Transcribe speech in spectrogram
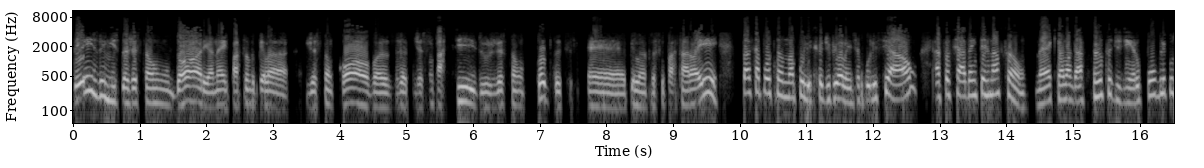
desde o início da gestão Dória, né, e passando pela gestão Covas, gestão Tarcísio, gestão todos esses é, pilantras que passaram aí, está se apostando na política de violência policial associada à internação, né, que é uma gastança de dinheiro público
